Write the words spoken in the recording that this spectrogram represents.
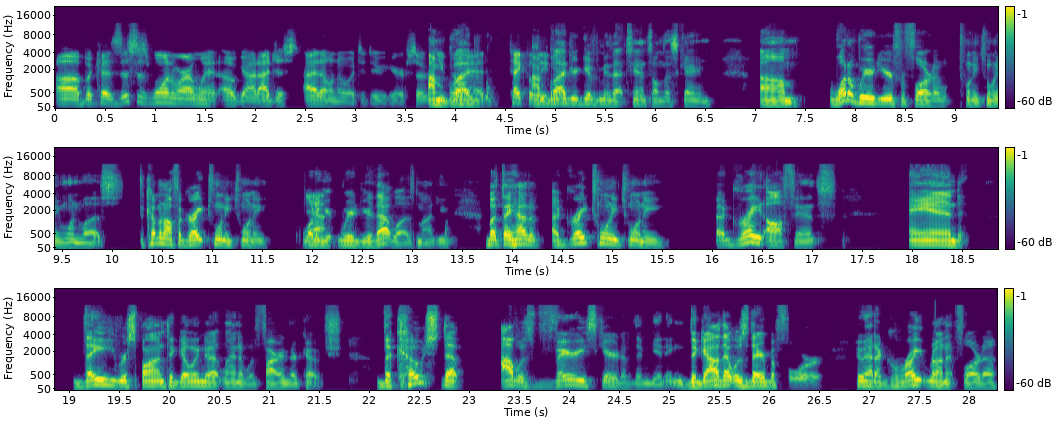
uh, because this is one where I went, oh God, I just, I don't know what to do here. So I'm glad- ahead, take the lead. I'm glad here. you're giving me that chance on this game. Um, what a weird year for Florida 2021 was. Coming off a great 2020. What Yeah. a weird year that was, mind you. But they had a, a great 2020, a great offense, and they respond to going to Atlanta with firing their coach. The coach that I was very scared of them getting, the guy that was there before, who had a great run at Florida,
